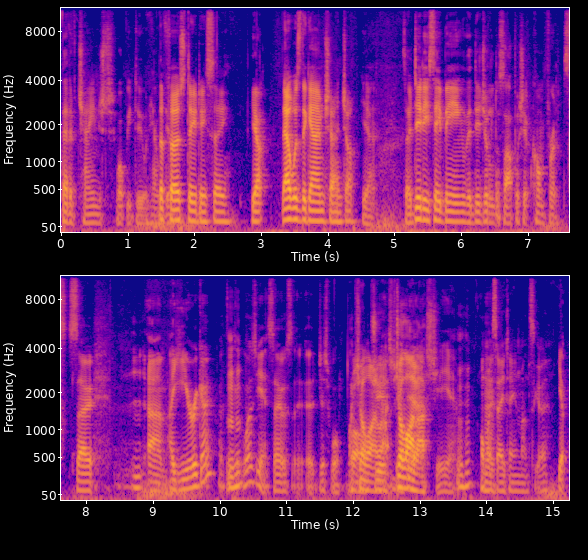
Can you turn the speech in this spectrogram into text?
that have changed what we do and how The we do first DDC. Yep. That was the game changer. Yeah. So DDC being the Digital Discipleship Conference. So. N- Um, a year ago, I think it was. Yeah, so it was uh, just well, like Well, July June- last year. July Yeah. last year. Yeah. Mhm. Almost 18 months ago. Yep.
